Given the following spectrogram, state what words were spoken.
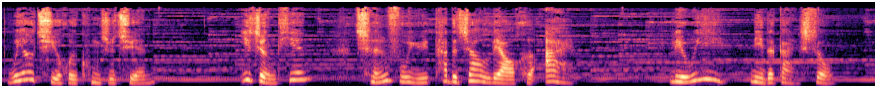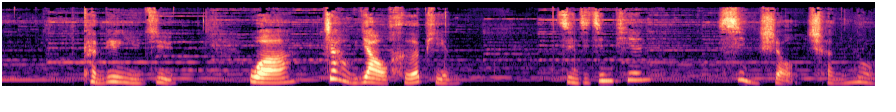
不要取回控制权。一整天臣服于他的照料和爱，留意你的感受。肯定语句：我照耀和平。谨记今天，信守承诺。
